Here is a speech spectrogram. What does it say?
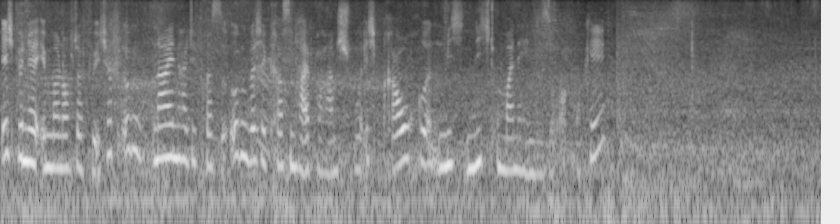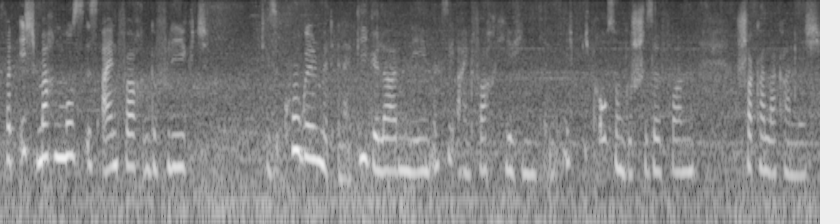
Ich bin ja immer noch dafür. Ich habe irgend... Nein, halt die Fresse. Irgendwelche krassen Hyper-Handschuhe. Ich brauche mich nicht um meine Handy sorgen, okay? Was ich machen muss, ist einfach gepflegt diese Kugeln mit Energie geladen nehmen und sie einfach hier hinbringen. Ich, ich brauche so ein Geschissel von Schakalaka nicht.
